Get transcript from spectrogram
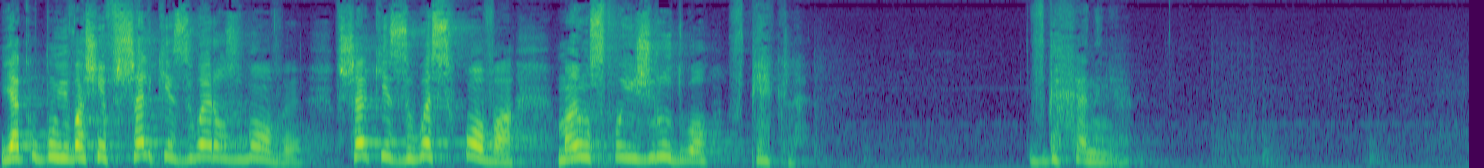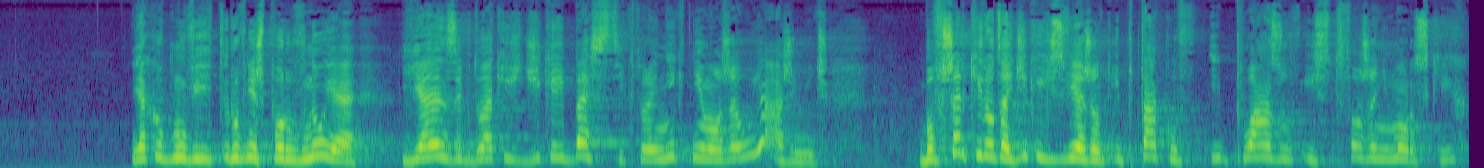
Jakub mówi właśnie, wszelkie złe rozmowy, wszelkie złe słowa mają swoje źródło w piekle, w gehennie. Jakub mówi, również porównuje język do jakiejś dzikiej bestii, której nikt nie może ujarzmić. Bo wszelki rodzaj dzikich zwierząt, i ptaków, i płazów, i stworzeń morskich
